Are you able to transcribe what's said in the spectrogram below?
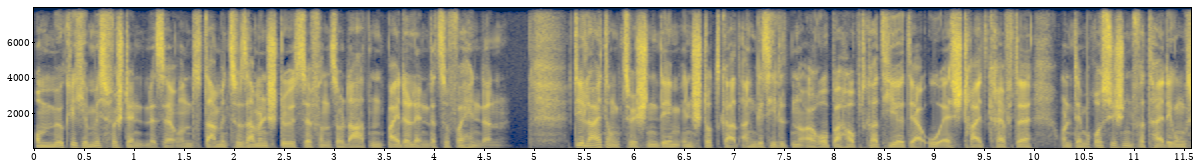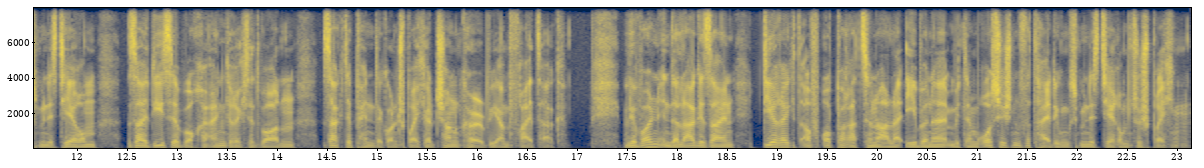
um mögliche Missverständnisse und damit Zusammenstöße von Soldaten beider Länder zu verhindern. Die Leitung zwischen dem in Stuttgart angesiedelten Europahauptquartier der US-Streitkräfte und dem russischen Verteidigungsministerium sei diese Woche eingerichtet worden, sagte Pentagon-Sprecher John Kirby am Freitag. Wir wollen in der Lage sein, direkt auf operationaler Ebene mit dem russischen Verteidigungsministerium zu sprechen.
